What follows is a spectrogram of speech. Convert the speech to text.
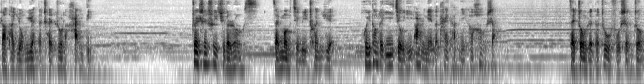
让他永远的沉入了海底。转身睡去的 Rose 在梦境里穿越，回到了一九一二年的泰坦尼克号上。在众人的祝福声中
